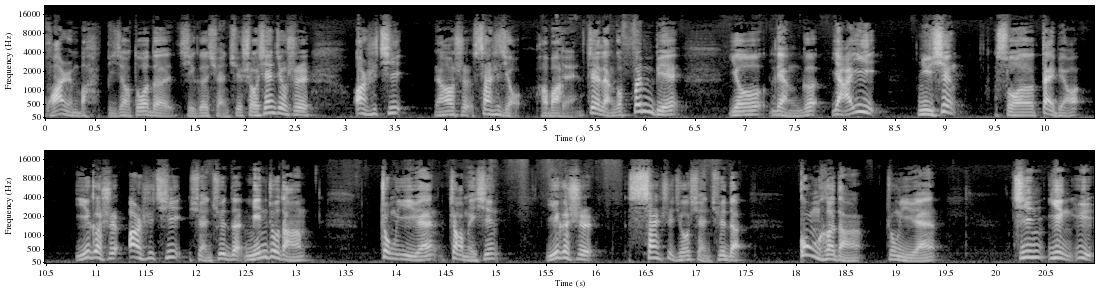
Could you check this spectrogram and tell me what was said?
华人吧，比较多的几个选区。首先就是二十七，然后是三十九，好吧？这两个分别有两个亚裔女性所代表，一个是二十七选区的民主党众议员赵美心，一个是三十九选区的共和党众议员金应玉，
